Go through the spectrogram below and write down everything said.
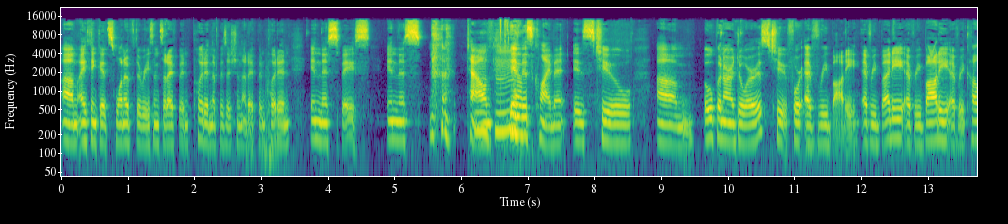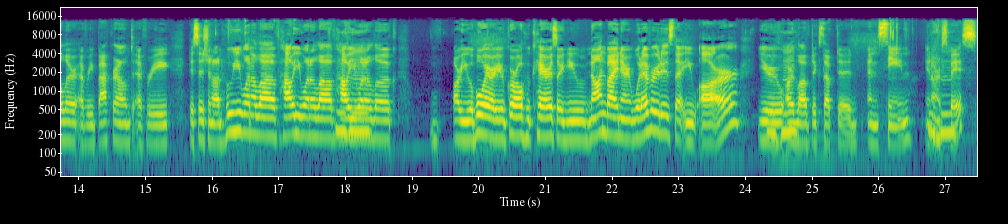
Um, I think it's one of the reasons that I've been put in the position that I've been put in in this space, in this town, mm-hmm. in this climate, is to um, open our doors to for everybody, everybody, everybody, every color, every background, every decision on who you want to love, how you want to love, how you want to mm-hmm. look. Are you a boy? Are you a girl? Who cares? Are you non-binary? Whatever it is that you are, you mm-hmm. are loved, accepted, and seen in our space.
